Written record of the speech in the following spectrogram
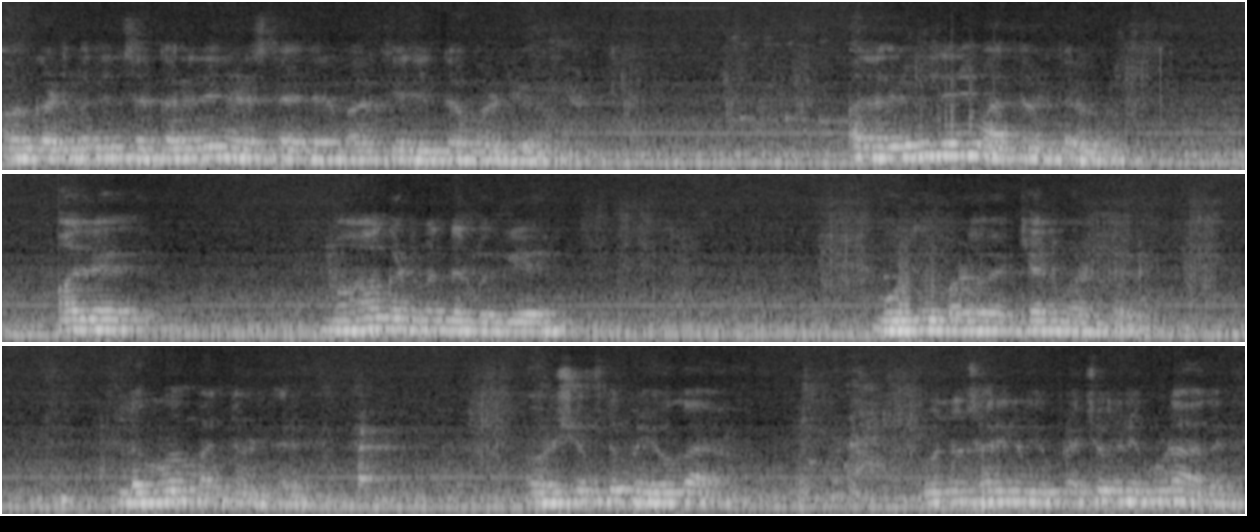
ಅವರು ಗಠಬಂಧನ್ ಸರ್ಕಾರನೇ ನಡೆಸ್ತಾ ಇದ್ದಾರೆ ಭಾರತೀಯ ಜನತಾ ಪಾರ್ಟಿಯವರು. ಅದರ ವಿರುದ್ಧನೇ ಮಾತನಾಡ್ತಾರೆ ಅವರು. ಆದರೆ ಮಹಾಗಠಬಂಧನ ಬಗ್ಗೆ ಮೋದಿಯವರು ಬಹಳ ವ್ಯಾಖ್ಯಾನ ಮಾಡ್ತಾರೆ. ಲಘುವಾಗಿ ಮಾತನಾಡ್ತಾರೆ. ಅವರ ಶಬ್ದ ಪ್ರಯೋಗ ಒಂದೊಂದು ಸಾರಿ ನಮಗೆ ಪ್ರಚೋದನೆ ಕೂಡ ಆಗುತ್ತೆ.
